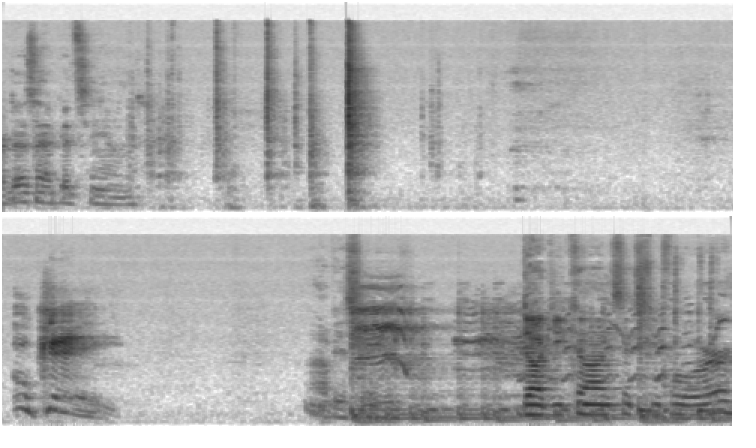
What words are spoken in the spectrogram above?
64 does have good sound. Okay. Obviously, Donkey Kong 64.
